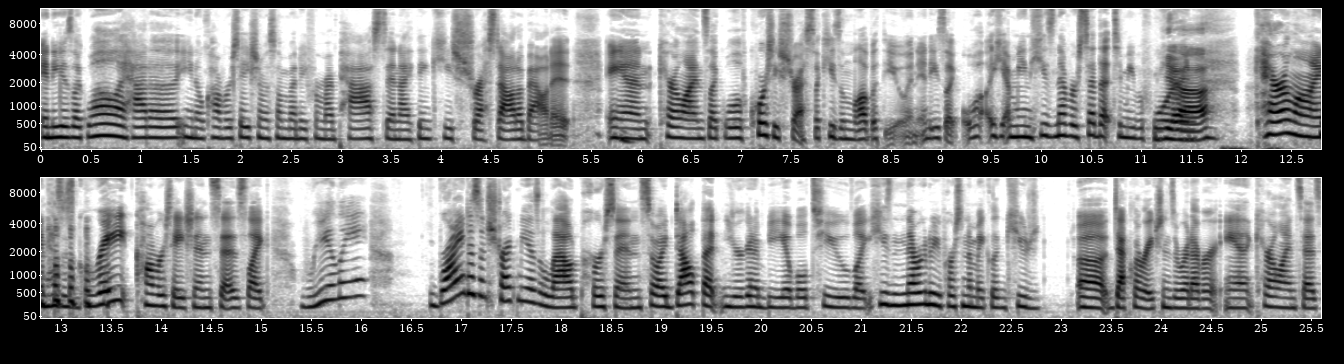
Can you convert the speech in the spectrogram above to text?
is like, well, I had a you know conversation with somebody from my past, and I think he's stressed out about it. Hmm. And Caroline's like, well, of course he's stressed. Like he's in love with you. And Indy's like, well, he, I mean, he's never said that to me before. And yeah. Caroline has this great conversation, says, like, really? Ryan doesn't strike me as a loud person, so I doubt that you're gonna be able to like he's never gonna be a person to make like huge uh declarations or whatever. And Caroline says,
